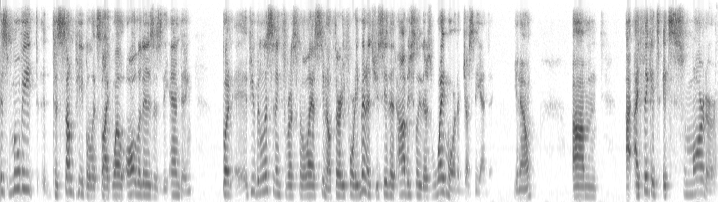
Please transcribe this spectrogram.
this movie to some people it's like, well, all it is is the ending. But if you've been listening for us for the last, you know, 30, 40 minutes, you see that obviously there's way more than just the ending, you know? Um, I, I think it's it's smarter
